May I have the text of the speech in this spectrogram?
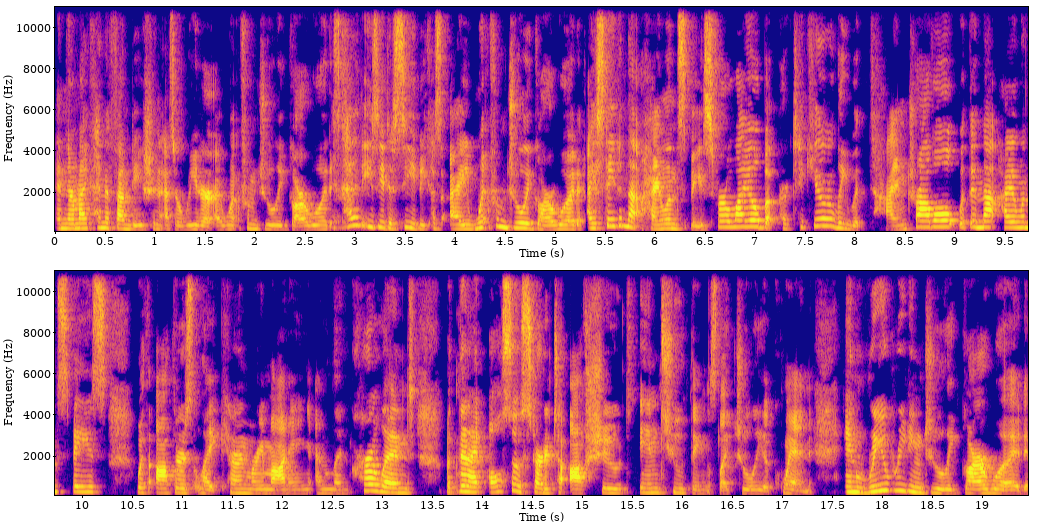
And they're my kind of foundation as a reader. I went from Julie Garwood. It's kind of easy to see because I went from Julie Garwood. I stayed in that Highland space for a while, but particularly with time travel within that Highland space with authors like Karen Marie Moning and Lynn Kurland. But then I also started to offshoot into things like Julia Quinn. And rereading Julie Garwood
